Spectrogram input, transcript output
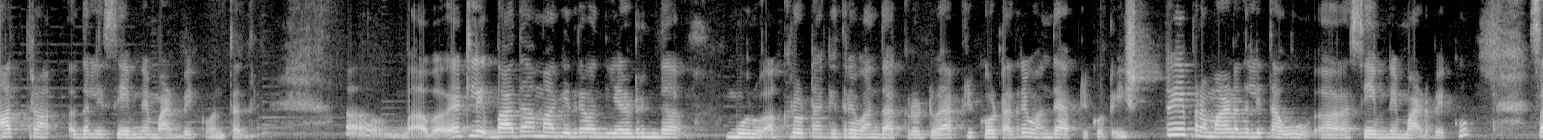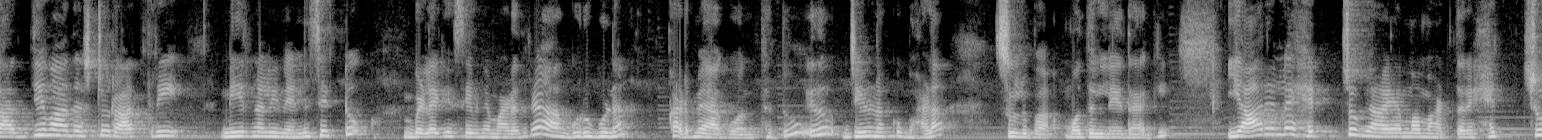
ಮಾತ್ರದಲ್ಲಿ ಸೇವನೆ ಮಾಡಬೇಕು ಅಂತಂದರೆ ಅಟ್ಲಿ ಬಾದಾಮ್ ಆಗಿದ್ದರೆ ಒಂದು ಎರಡರಿಂದ ಮೂರು ಅಕ್ರೋಟ್ ಆಗಿದ್ದರೆ ಒಂದು ಅಕ್ರೋಟು ಆಪ್ರಿಕೋಟ್ ಆದರೆ ಒಂದು ಆಪ್ರಿಕೋಟು ಇಷ್ಟೇ ಪ್ರಮಾಣದಲ್ಲಿ ತಾವು ಸೇವನೆ ಮಾಡಬೇಕು. ಸಾಧ್ಯವಾದಷ್ಟು ರಾತ್ರಿ ನೀರಿನಲ್ಲಿ ನೆನೆಸಿಟ್ಟು ಬೆಳಗ್ಗೆ ಸೇವನೆ ಮಾಡಿದ್ರೆ ಆ ಗುರುಗುಣ ಕಡಿಮೆ ಆಗುವಂಥದ್ದು. ಇದು ಜೀರ್ಣಕ್ಕೂ ಬಹಳ ಸುಲಭ. ಮೊದಲನೇದಾಗಿ, ಯಾರೆಲ್ಲ ಹೆಚ್ಚು ವ್ಯಾಯಾಮ ಮಾಡ್ತಾರೆ, ಹೆಚ್ಚು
